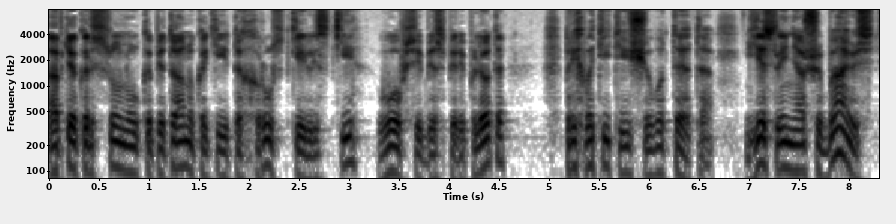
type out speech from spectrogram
Аптекарь сунул капитану какие-то хрусткие листки, вовсе без переплета. «Прихватите еще вот это. Если не ошибаюсь,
